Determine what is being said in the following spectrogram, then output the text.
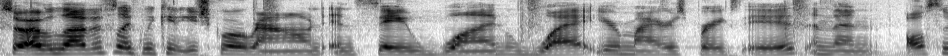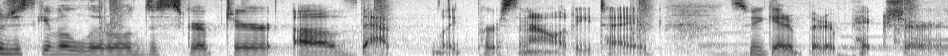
So I would love if like we could each go around and say one what your Myers-Briggs is and then also just give a little descriptor of that like personality type so we get a better picture.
